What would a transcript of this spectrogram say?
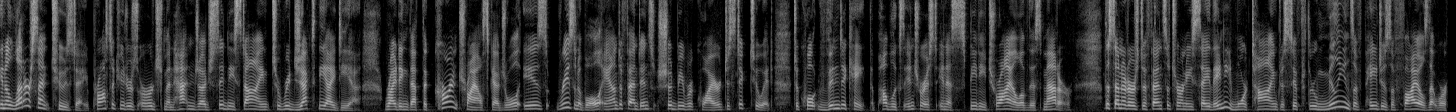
In a letter sent Tuesday, prosecutors urged Manhattan Judge Sidney Stein to reject the idea, writing that the current trial schedule is reasonable and defendants should be required to stick to it to, quote, vindicate the public's interest in a speedy trial of this matter. The senator's defense attorneys say they need more time to sift through millions of pages of files that were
